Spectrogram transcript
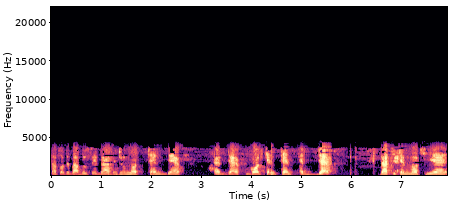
That's what the Bible said that do not turn deaf a deaf. God can turn a deaf that he cannot hear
